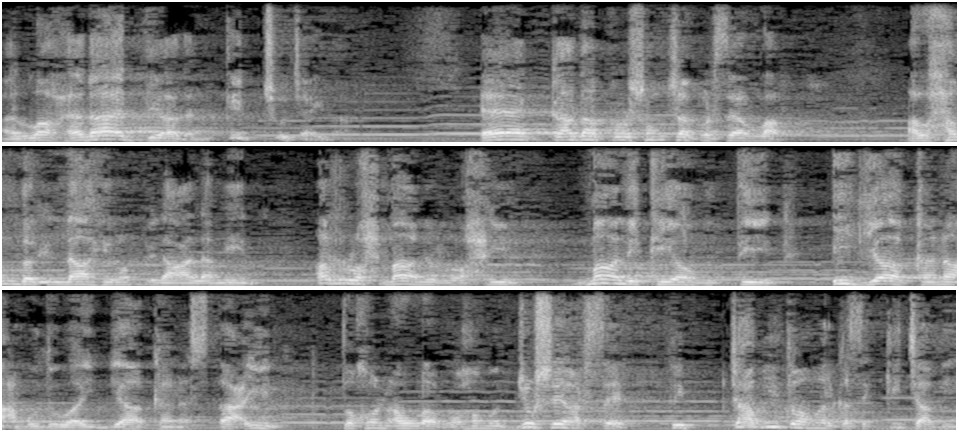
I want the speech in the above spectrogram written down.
আল্লাহ হেদায়ত দিয়া দেন, কিচ্ছু চাই না। এক কাদা প্রশংসা করছে আল্লাহ। আলহামদুলিল্লাহ রব্বিল আলামিন। আর রহমান রহিম। মালিক ইয়াউমিদ্দিন। ইয়াকা না'বুদু ওয়া ইয়াকা নাস্তাঈন। তখন আল্লাহ রহমত জোশে আসছে, তুই চাবি তো আমার কাছে, কি চাবি?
